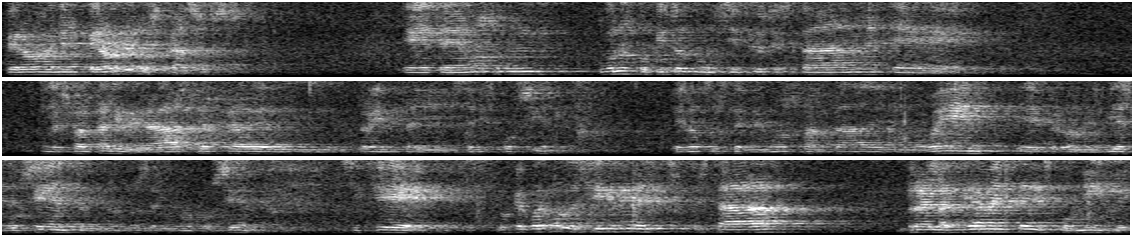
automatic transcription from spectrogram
Pero en el peor de los casos, eh, tenemos unos poquitos municipios que están les falta liberar cerca del 36%. En otros tenemos falta del 90, eh, perdón, el 10% y en otros el 1%. Así que lo que podemos decir es está relativamente disponible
